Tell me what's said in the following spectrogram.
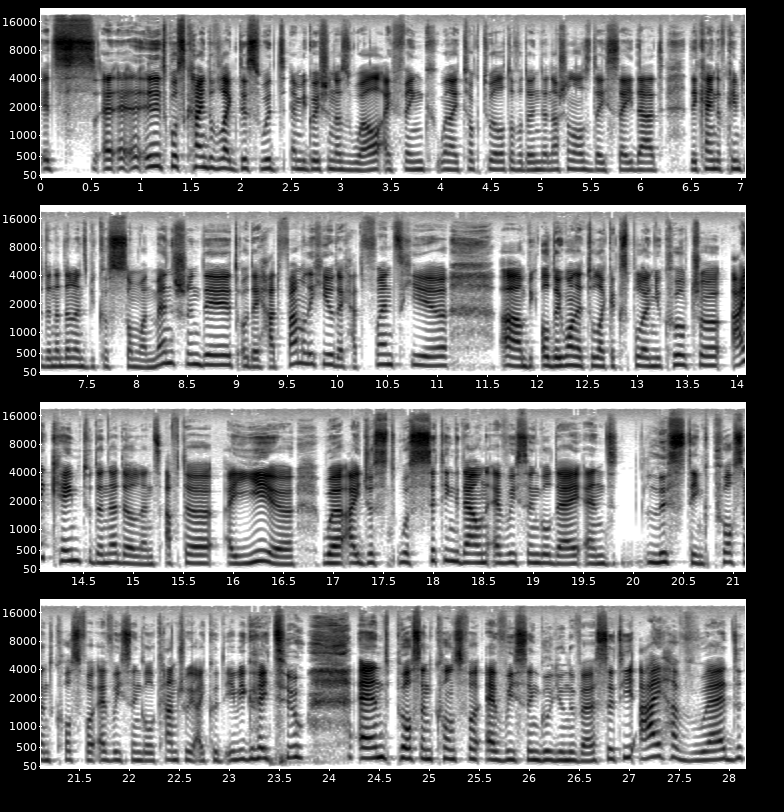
it's and it was kind of like this with immigration as well. I think when I talk to a lot of other internationals, they say that they kind of came to the Netherlands because someone mentioned it, or they had family here, they had friends here, um, or they wanted to like explore a new culture. I came to the Netherlands after a year where I just was sitting down every single day and listing pros and cons for every single country I could immigrate to, and pros and cons for every single university. I have read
